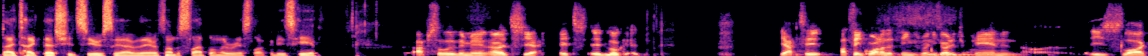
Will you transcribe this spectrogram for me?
they take that shit seriously over there. It's not a slap on the wrist like it is here. Absolutely, man. Uh, It's yeah. It's it. Look, it, yeah, that's it. I think one of the things when you go to Japan and uh, is like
